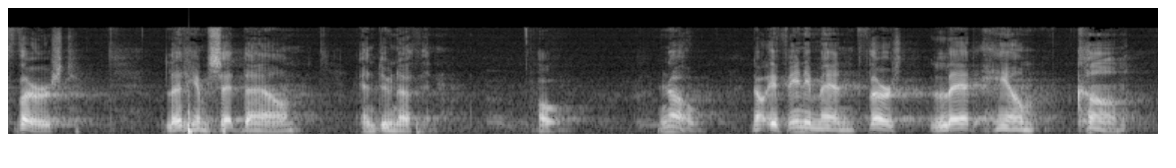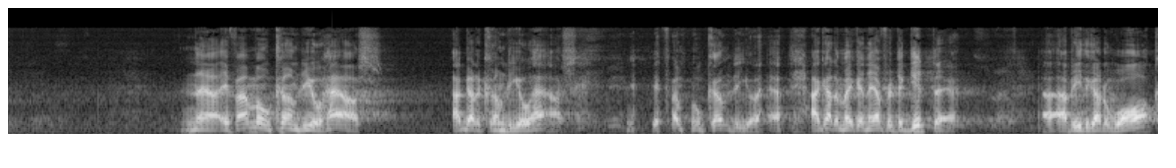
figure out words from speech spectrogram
thirst, let him sit down and do nothing. Oh, no. No, if any man thirst, let him come. Now, if I'm going to come to your house, I got to come to your house. if I'm going to come to your house, I got to make an effort to get there. Uh, I've either got to walk,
